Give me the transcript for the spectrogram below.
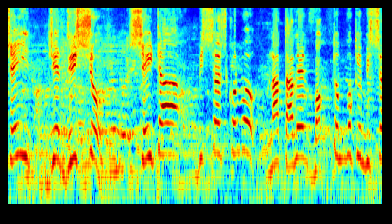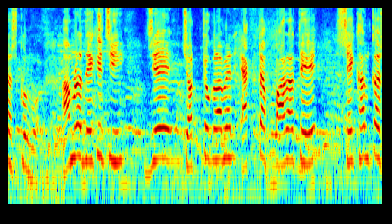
সেই যে দৃশ্য, সেইটা বিশ্বাস করব না তাদের বক্তব্যকে বিশ্বাস করব? আমরা দেখেছি যে চট্টগ্রামের একটা পাড়াতে সেখানকার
